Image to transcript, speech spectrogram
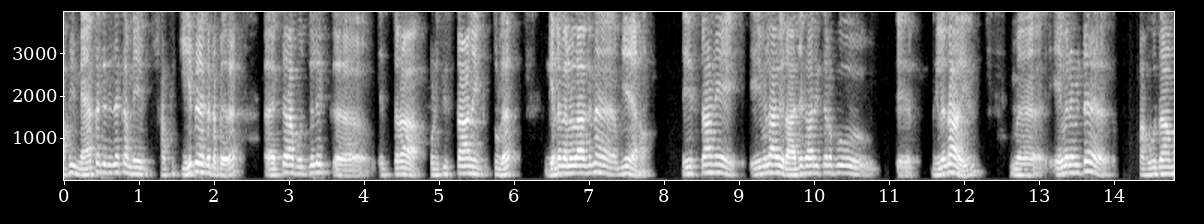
අපි මෑතකදී දැක්ක මේ සති කිහිපයකට පෙර එක්තරා පුද්ගලෙක් එක්තරා පොලිස් ස්ථානයක තුල ගෙල වැළලාගෙන මිය යනවා. ඒ ස්ථානයේ ඒ වෙලාවේ රාජකාරී කරපු නිලධාරීන් ඒ වන විට පහුදාම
